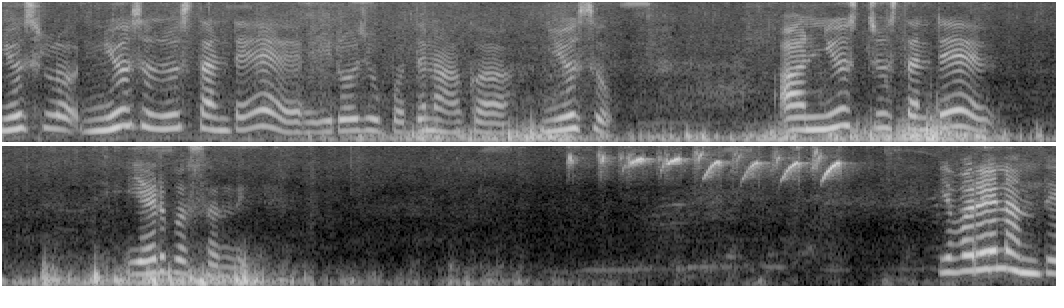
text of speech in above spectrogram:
న్యూస్లో న్యూస్ చూస్తుంటే ఈరోజు పొద్దున ఒక న్యూస్. ఆ న్యూస్ చూస్తుంటే ఏడుపు వస్తుంది ఎవరైనా అంతే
